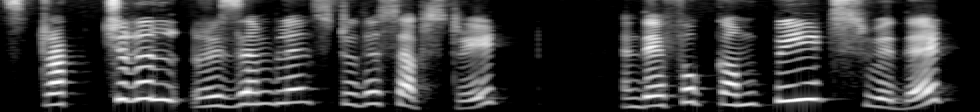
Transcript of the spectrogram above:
structural resemblance to the substrate and therefore competes with it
